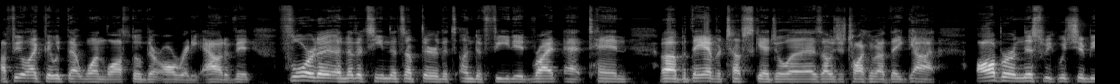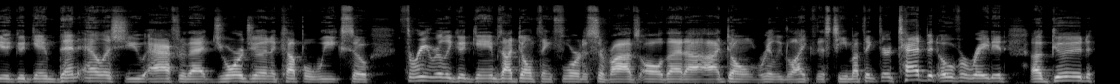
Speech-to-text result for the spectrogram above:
I feel like they, with that one loss though, they're already out of it. Florida, another team that's up there that's undefeated, right at 10, uh, but they have a tough schedule. As I was just talking about, they got Auburn this week, which should be a good game. Then LSU after that, Georgia in a couple weeks. So three really good games. I don't think Florida survives all that. I, I don't really like this team. I think they're a tad bit overrated. A good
